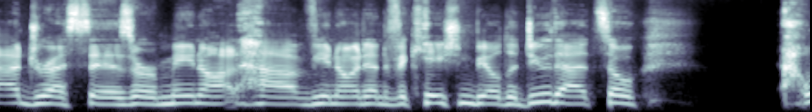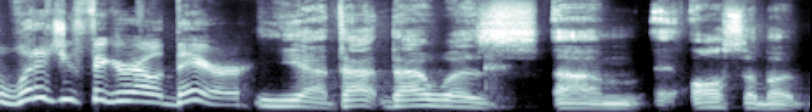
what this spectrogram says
addresses or may not have, you know, identification to be able to do that. So what did you figure out there? Yeah, that that was um, also about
